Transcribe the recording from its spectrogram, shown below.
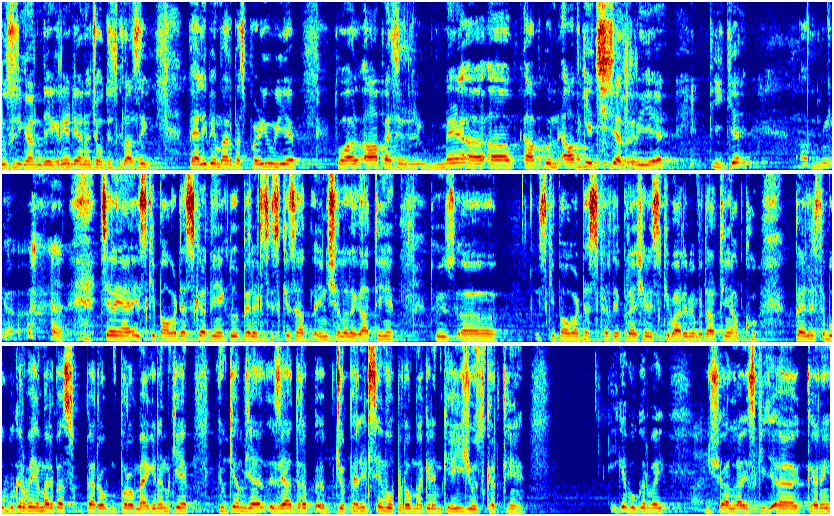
दूसरी गान देख रहे हैं डियाना चौंतीस क्लासिक पहले भी हमारे पास पड़ी हुई है तो आ, आप ऐसे मैं आ, आपको आपकी अच्छी चल रही है ठीक है? चलें इसकी पावर टेस्ट करते हैं एक दो पैलेट्स इसके साथ इंशाल्लाह लगाते हैं तो इस आ, इसकी पावर टेस्ट करते हैं प्रेशर इसके बारे में बताते हैं आपको। पैलेट्स अबू बकर भाई हमारे पास प्रो, प्रो मैगनम के हैं क्योंकि हम ज़्यादातर जो पैलेट्स हैं वो प्रो मैगनम के ही यूज़ करते हैं। ठीक है बुकर भाई? इंशाल्लाह इसकी अ, करें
